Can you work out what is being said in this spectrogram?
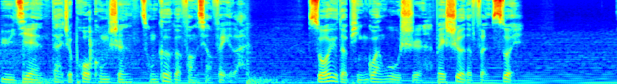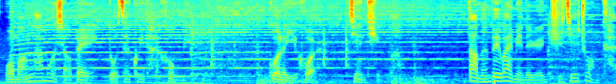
羽箭带着破空声从各个方向飞来，所有的瓶罐物事被射得粉碎。我忙拉莫小贝躲在柜台后面。过了一会儿，剑停了，大门被外面的人直接撞开，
